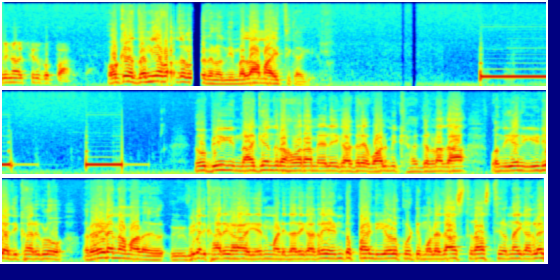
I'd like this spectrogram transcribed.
ವಿನೋದ್ ಸಿರುಗುಪ್ಪ. ಓಕೆ ಧನ್ಯವಾದಗಳು ವಿನೋದ್, ನಿಮ್ಮೆಲ್ಲ ಮಾಹಿತಿಗಾಗಿ. ನೀವು ಬಿ ನಾಗೇಂದ್ರ ಅವರ ಮೇಲೆ ಈಗಾಗಲೇ ವಾಲ್ಮೀಕಿ ಹಗರಣದ ಒಂದು ಏನು ಇಡಿ ಅಧಿಕಾರಿಗಳು ರೇಡನ್ನು ಮಾಡ, ಇಡಿ ಅಧಿಕಾರಿಗಳ ಏನು ಮಾಡಿದ್ದಾರೆ? ಈಗಾಗಲೇ ಎಂಟು ಪಾಯಿಂಟ್ ಏಳು ಕೋಟಿ ಮೌಲ್ಯದ ಸ್ಥಿರಾಸ್ತಿಯನ್ನು ಈಗಾಗಲೇ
